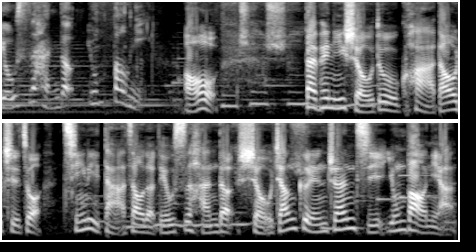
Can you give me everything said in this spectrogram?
刘思涵的《拥抱你》。哦，戴佩妮首度跨刀制作、倾力打造的刘思涵的首张个人专辑《拥抱你》啊，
